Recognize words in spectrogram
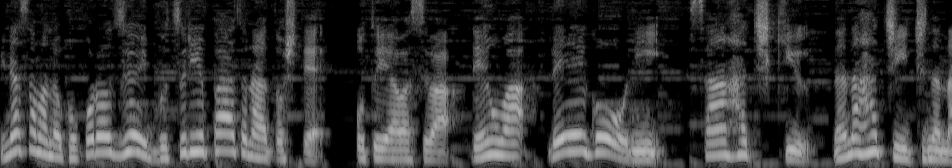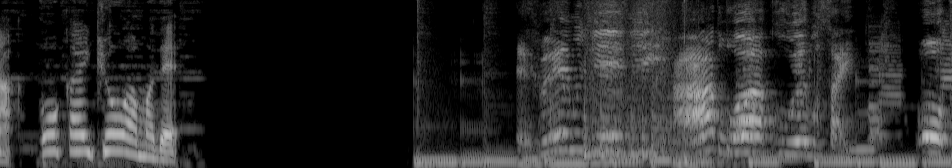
皆様の心強い物流パートナーとしてお問い合わせは電話052-389-7817東海共和まで。FMJG アートワークウェブサイトオープ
